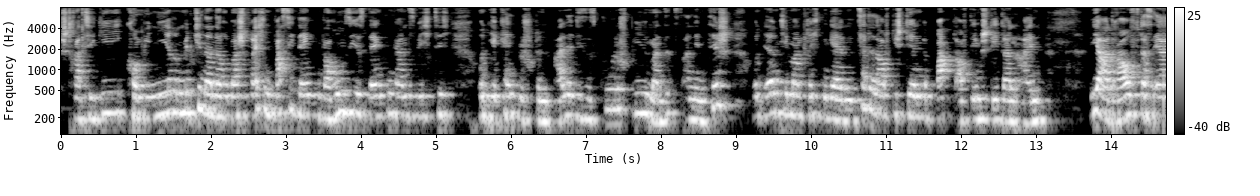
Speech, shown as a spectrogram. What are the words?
Strategie, kombinieren, mit Kindern darüber sprechen, was sie denken, warum sie es denken, ganz wichtig. Und ihr kennt bestimmt alle dieses coole Spiel. Man sitzt an dem Tisch und irgendjemand kriegt einen gelben Zettel auf die Stirn gebappt, auf dem steht dann ein ja, drauf, dass er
